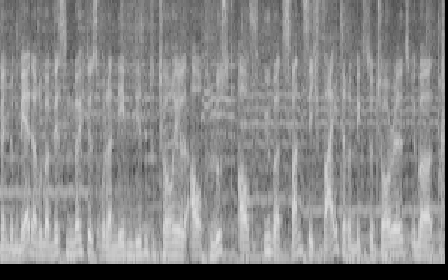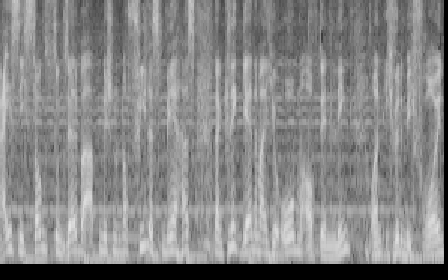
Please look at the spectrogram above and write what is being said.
wenn du mehr darüber wissen möchtest oder neben diesem Tutorial auch Lust auf über 20 weitere Mix Tutorials über 30 Songs zum selber abmischen und noch vieles mehr hast, dann klick gerne mal hier oben auf den Link und ich würde mich freuen,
